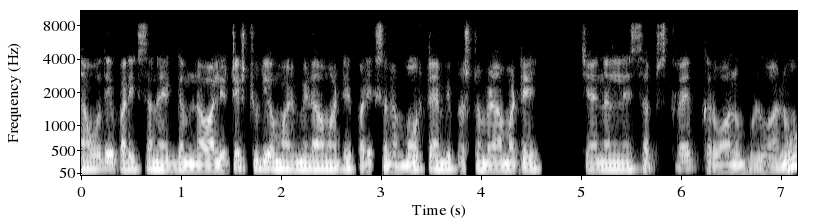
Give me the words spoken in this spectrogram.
નવોદય પરીક્ષાના એકદમ નવા લેટેસ્ટ વીડિયો મેળવવા માટે, પરીક્ષાના મોસ્ટ એમપી પ્રશ્નો મેળવવા માટે ચેનલને સબસ્ક્રાઇબ કરવાનું ભૂલવાનું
